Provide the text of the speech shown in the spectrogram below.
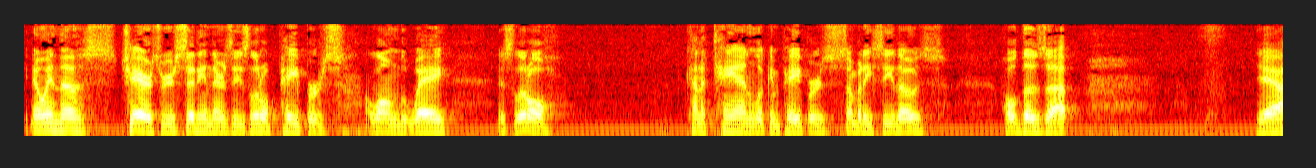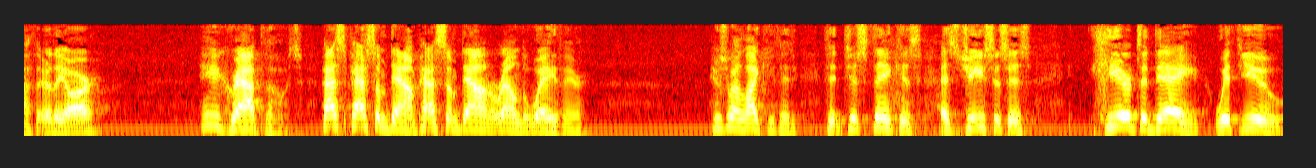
You know, in those chairs where you're sitting, there's these little papers along the way. This little kind of tan looking papers. Somebody see those? Hold those up. Yeah, there they are. Hey, grab those. Pass, pass them down. Pass them down around the way there. Here's what I'd like you to, to just think as, as Jesus is here today with you,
